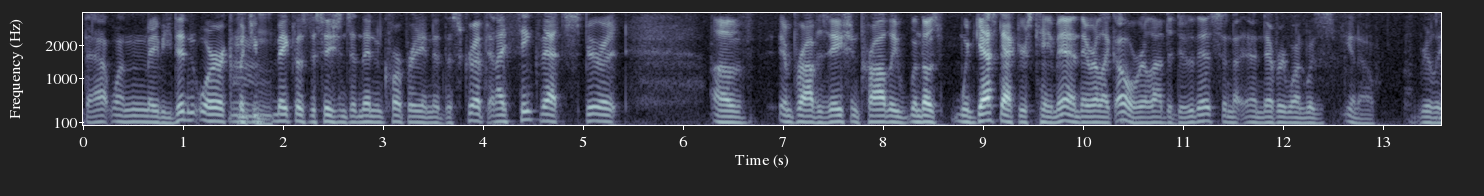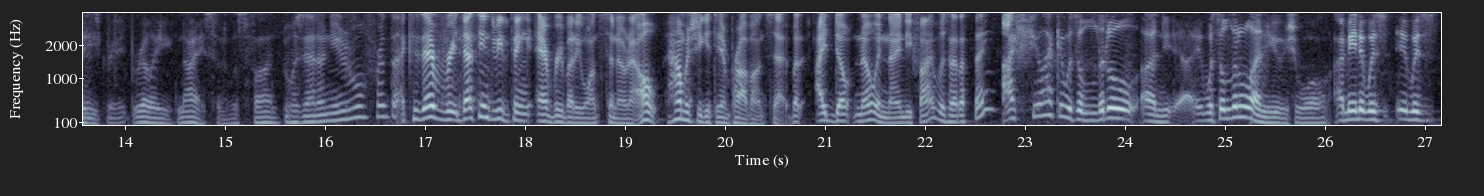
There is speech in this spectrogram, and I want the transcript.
that one maybe didn't work but Mm. you make those decisions and then incorporate it into the script and i think that spirit of improvisation probably when those when guest actors came in they were like oh we're allowed to do this and and everyone was you know really great. really nice it was fun Was that unusual for that? Because every that seems to be the thing everybody wants to know now. Oh, how much you get to improv on set? But I don't know. In '95, was that a thing? I feel like it was a little un- it was a little unusual. I mean, it was it was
